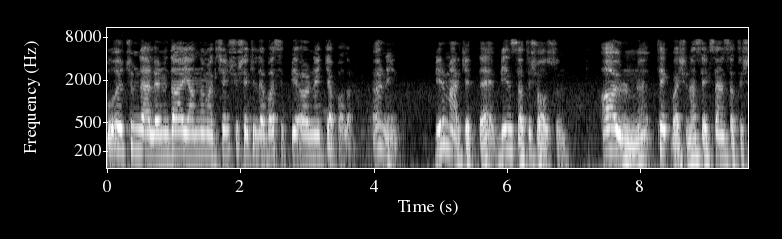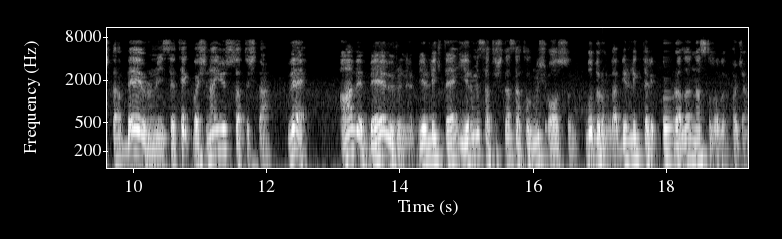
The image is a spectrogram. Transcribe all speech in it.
Bu ölçüm değerlerini daha iyi anlamak için şu şekilde basit bir örnek yapalım. Örneğin bir markette 1000 satış olsun. A ürünü tek başına 80 satışta, B ürünü ise tek başına 100 satışta ve A ve B ürünü birlikte 20 satışta satılmış olsun. Bu durumda birliktelik kuralı nasıl olur hocam?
